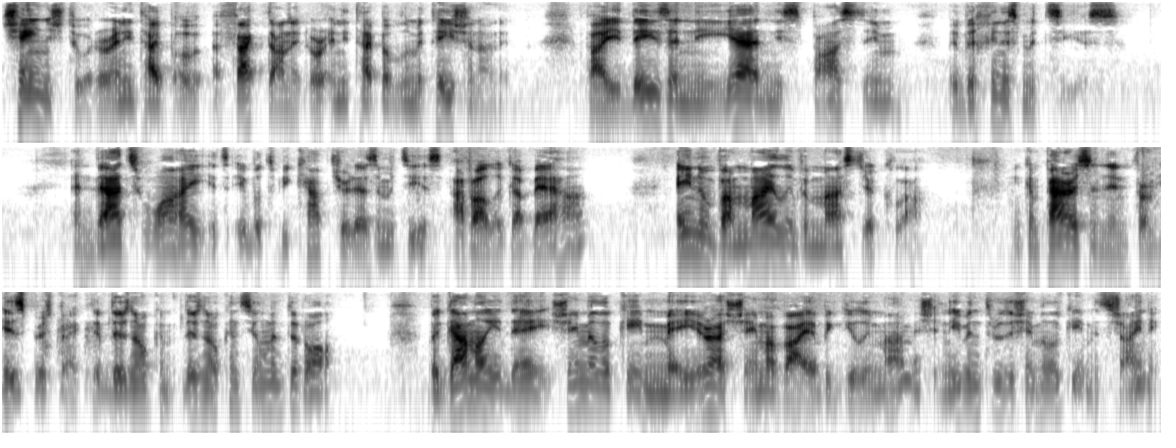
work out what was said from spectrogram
change to it or any type of effect on it or any type of limitation on it. And that's why it's able to be captured as a mitzias. In comparison, and from his perspective, there's no there's no concealment at all. V'gam yidei Hashem Avaya begili mamish, and even through the Shem Elokim, it's shining.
